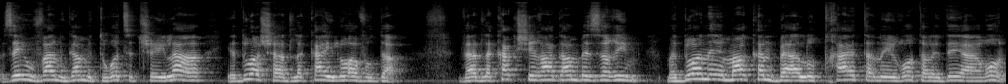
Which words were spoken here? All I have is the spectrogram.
בזה יובן גם מתורצת שאלה, ידוע שההדלקה היא לא עבודה. והדלקה כשרה גם בזרים. מדוע נאמר כאן בעלותך את הנרות על ידי אהרון?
